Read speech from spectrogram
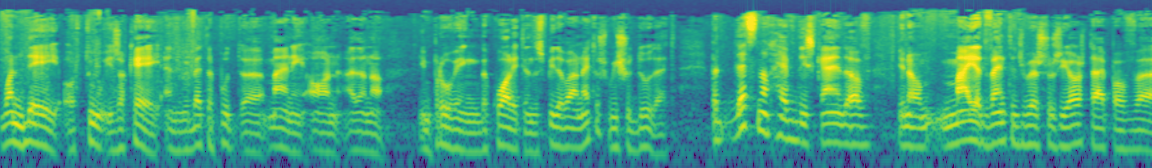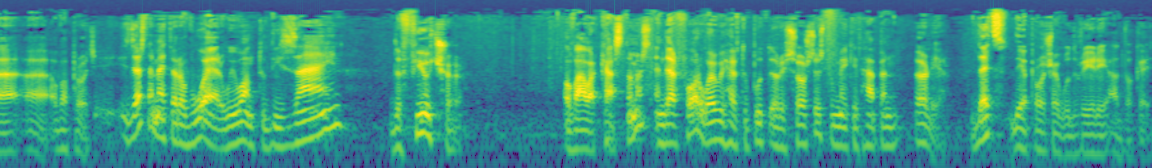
one day or two is okay, and we better put uh, money on, I don't know, improving the quality and the speed of our networks, we should do that. But let's not have this kind of, you know, my advantage versus your type of, uh, uh, of approach. It's just a matter of where we want to design the future of our customers, and therefore where we have to put the resources to make it happen earlier. That's the approach I would really advocate.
